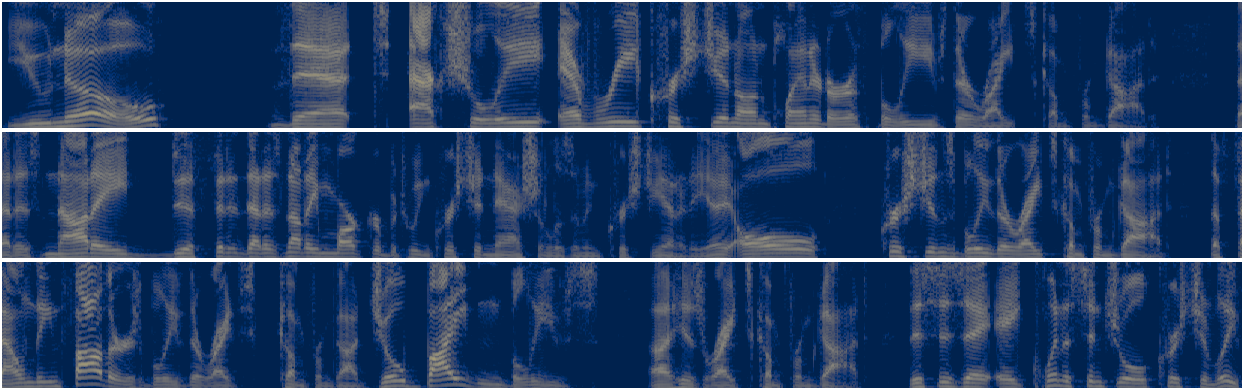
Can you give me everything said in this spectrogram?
you know that actually every Christian on planet Earth believes their rights come from God. That is not a definitive, that is not a marker between Christian nationalism and Christianity. All Christians believe their rights come from God. The founding fathers believe their rights come from God. Joe Biden believes uh, his rights come from God. This is a, a quintessential Christian belief.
